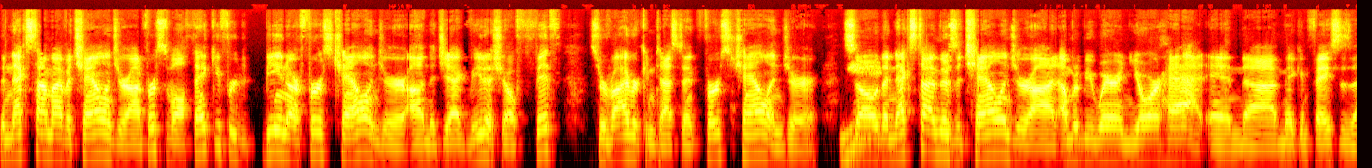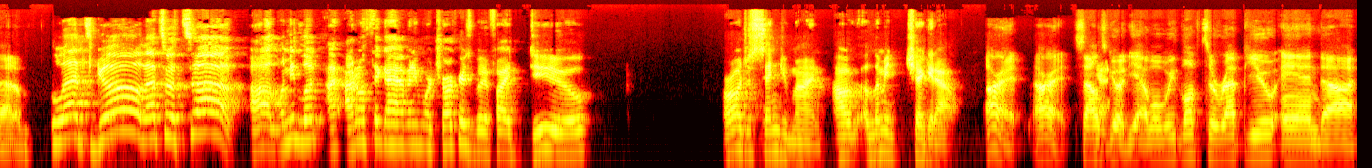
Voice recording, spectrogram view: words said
the next time I have a challenger on, first of all, thank you for being our first challenger on the Jack Vita show, fifth survivor contestant, first challenger. Yeah. So the next time there's a challenger on, I'm going to be wearing your hat and uh, making faces at him. Let's go. That's what's up. Uh, let me look. I, I, don't think I have any more truckers, but if I do, or I'll just send you mine. I'll uh, let me check it out. All right. All right. Sounds yeah. good. Yeah. Well, we'd love to rep you and uh,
